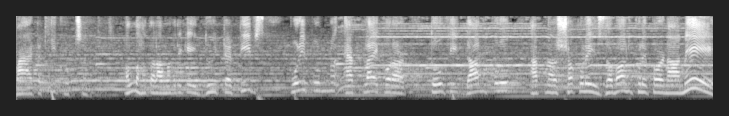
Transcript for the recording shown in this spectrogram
মায়াটা ঠিক হচ্ছে না। আল্লাহ তালা আমাদেরকে এই দুইটা টিপস পরিপূর্ণ অ্যাপ্লাই করার তৌফিক দান করুক। আপনার সকলেই জবান খুলে পড়েন, আমিন।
